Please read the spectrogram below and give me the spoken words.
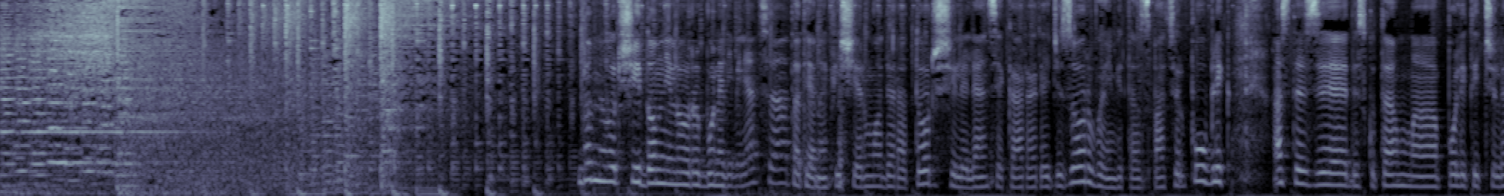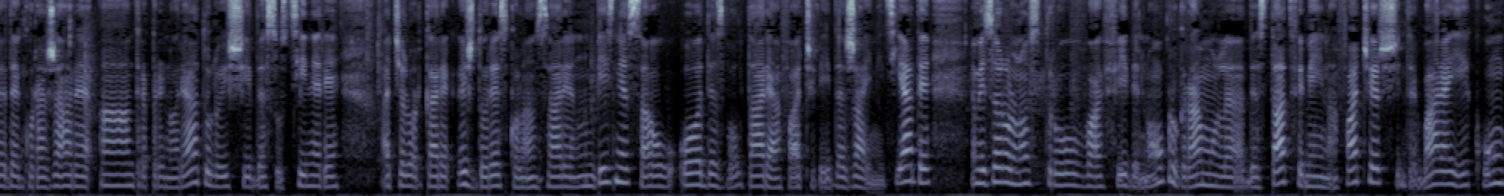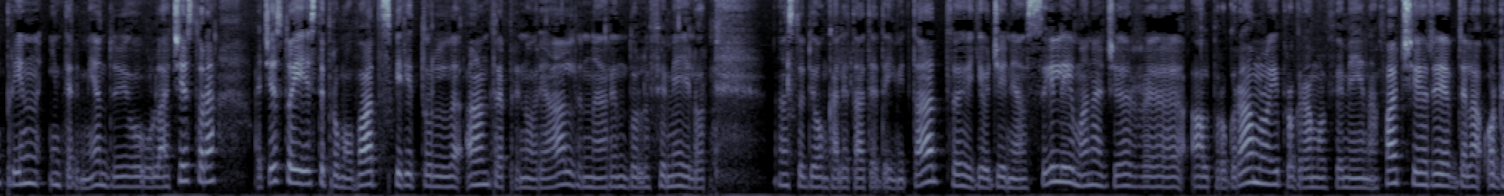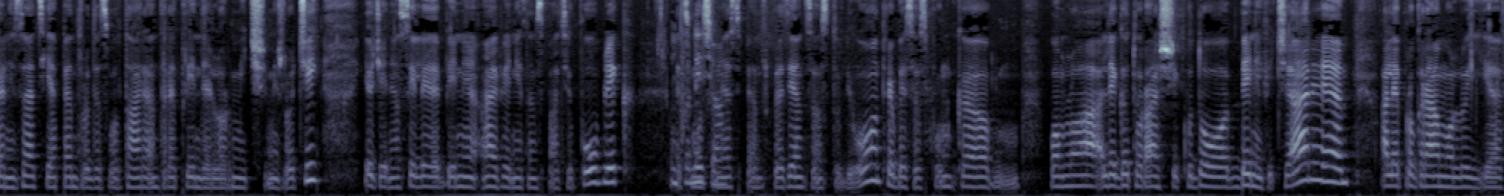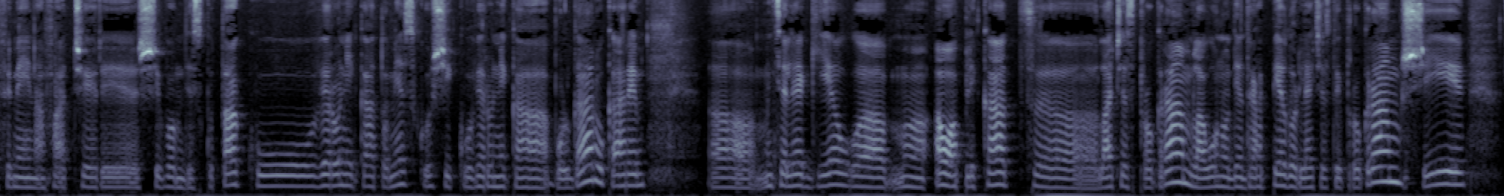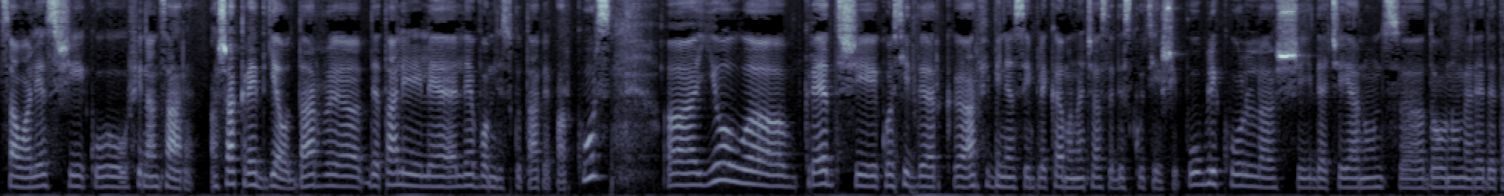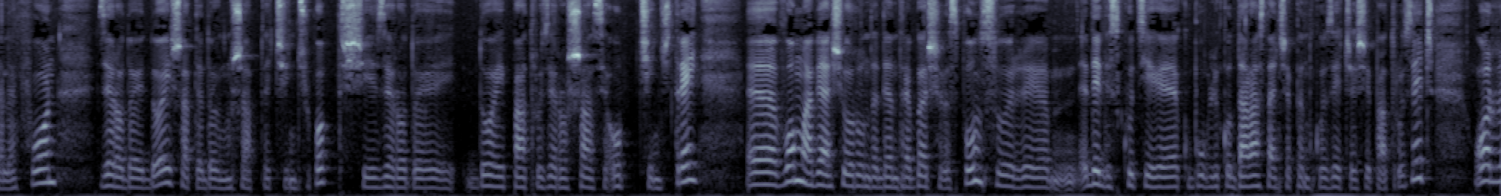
Domnilor și domnilor, bună dimineața! Tatiana Fischer, moderator și Lilian Secara, regizor, vă invităm în spațiul public. Astăzi discutăm uh, politicile de încurajare a antreprenoriatului și de susținere a celor care își doresc o lansare în business sau o dezvoltare a afacerii deja inițiate. În vizorul nostru va fi din nou programul de stat Femei în afaceri și întrebarea e cum, prin intermediul acestora, Acestuia este promovat spiritul antreprenorial în rândul femeilor. În studio în calitate de invitat, Eugenia Sili, manager al programului, programul Femei în Afaceri de la Organizația pentru Dezvoltarea Întreprinderilor Mici și Mijlocii. Eugenia Sili, bine ai venit în spațiu public. Bună Îți mulțumesc pentru prezență în studio. Trebuie să spun că vom lua legătura și cu două beneficiare ale programului Femei în Afaceri și vom discuta cu Veronica Tomescu și cu Veronica Bulgaru, care Uh, înțeleg eu, uh, au aplicat uh, la acest program, la unul dintre apelurile acestui program și s-au ales și cu finanțare. Așa cred eu, dar uh, detaliile le vom discuta pe parcurs. Eu cred și consider că ar fi bine să implicăm în această discuție și publicul și de aceea anunț două numere de telefon 022 721758 și 022 406 853 Vom avea și o rundă de întrebări și răspunsuri, de discuție cu publicul, dar asta începând cu 10 și 40. Ori,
